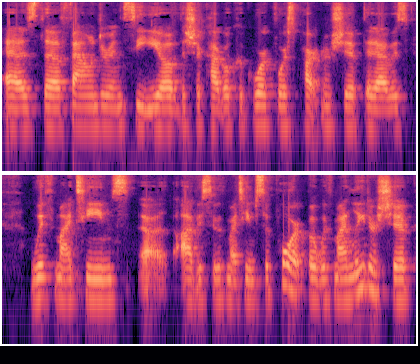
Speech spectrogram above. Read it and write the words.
as the founder and CEO of the Chicago Cook Workforce Partnership, that I was with my team's, uh, obviously with my team's support, but with my leadership,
